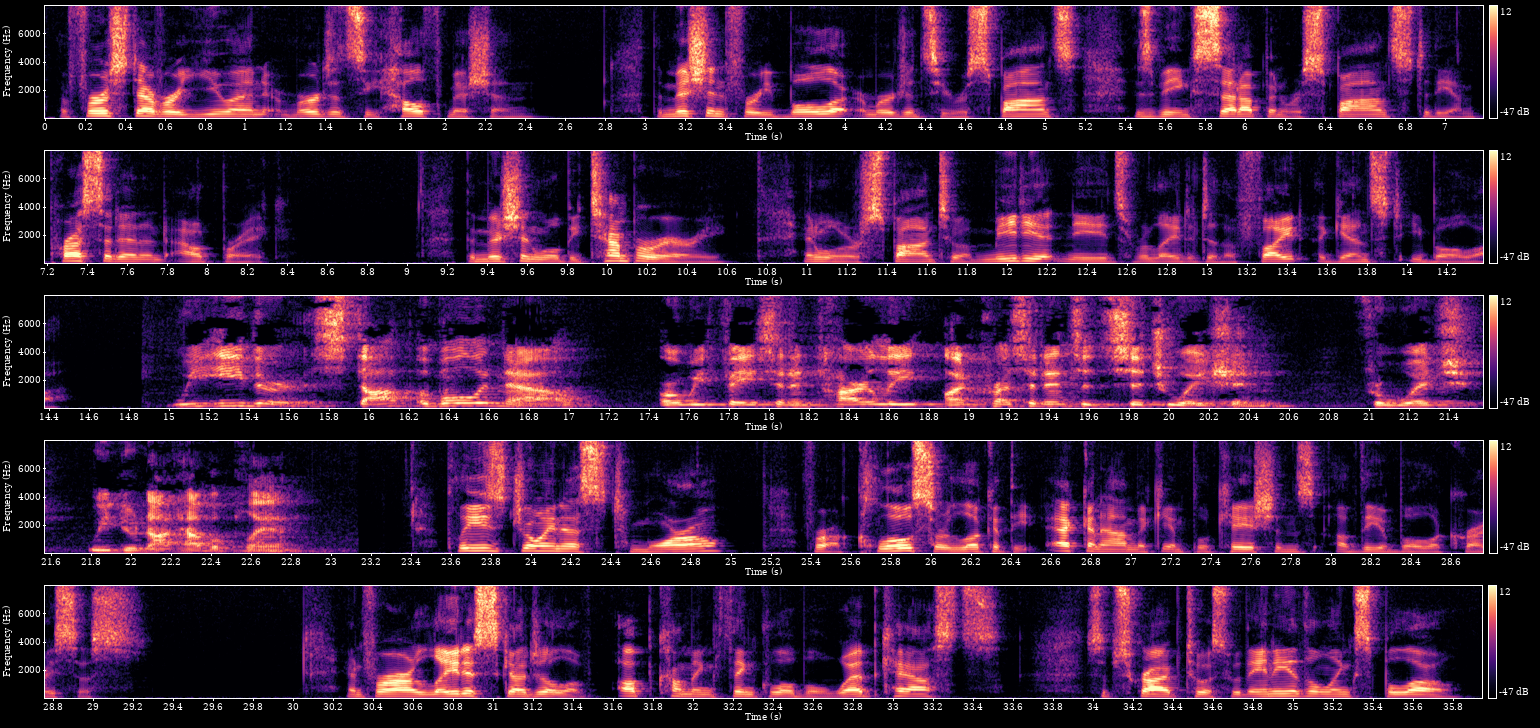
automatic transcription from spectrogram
The first ever UN emergency health mission, the mission for Ebola emergency response, is being set up in response to the unprecedented outbreak. The mission will be temporary and will respond to immediate needs related to the fight against Ebola. We either stop Ebola now or we face an entirely unprecedented situation for which we do not have a plan. Please join us tomorrow for a closer look at the economic implications of the Ebola crisis. And for our latest schedule of upcoming Think Global webcasts, subscribe to us with any of the links below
